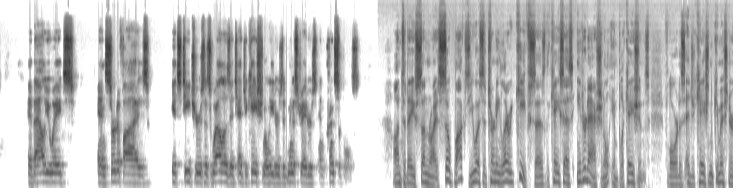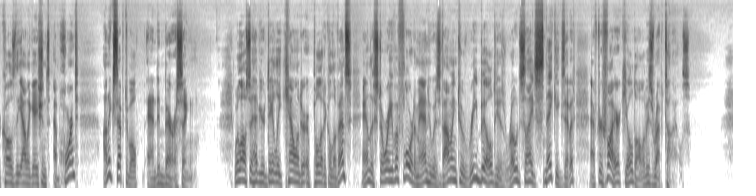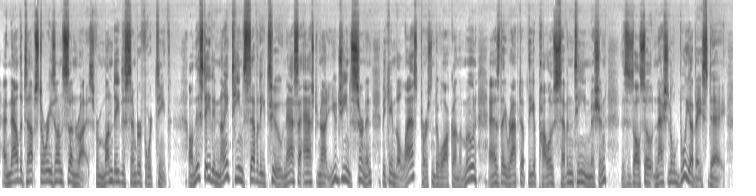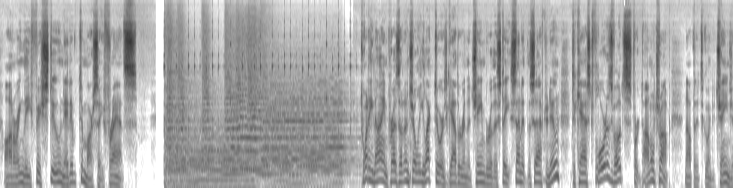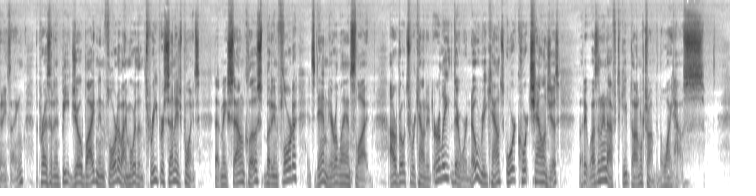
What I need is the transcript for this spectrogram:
evaluates, and certifies its teachers as well as its educational leaders, administrators, and principals. On today's Sunrise Soapbox, U.S. Attorney Larry Keefe says the case has international implications. Florida's Education Commissioner calls the allegations abhorrent, unacceptable, and embarrassing. We'll also have your daily calendar of political events and the story of a Florida man who is vowing to rebuild his roadside snake exhibit after fire killed all of his reptiles. And now the top stories on Sunrise for Monday, December 14th. On this date in 1972, NASA astronaut Eugene Cernan became the last person to walk on the moon as they wrapped up the Apollo 17 mission. This is also National Bouillabaisse Day, honoring the fish stew native to Marseille, France. 29 presidential electors gather in the chamber of the state Senate this afternoon to cast Florida's votes for Donald Trump. Not that it's going to change anything. The president beat Joe Biden in Florida by more than three percentage points. That may sound close, but in Florida, it's damn near a landslide. Our votes were counted early, there were no recounts or court challenges, but it wasn't enough to keep Donald Trump in the White House.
